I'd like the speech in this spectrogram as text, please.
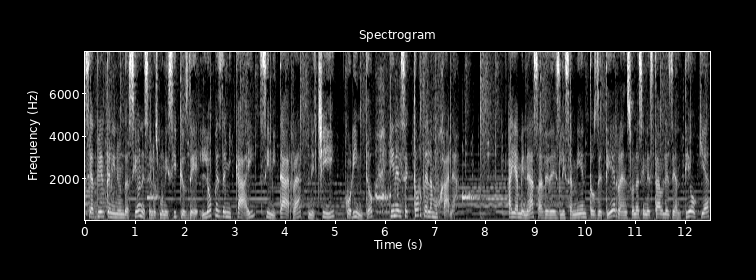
Se advierten inundaciones en los municipios de López de Micay, Cimitarra, Nechí, Corinto y en el sector de La Mojana. Hay amenaza de deslizamientos de tierra en zonas inestables de Antioquia,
